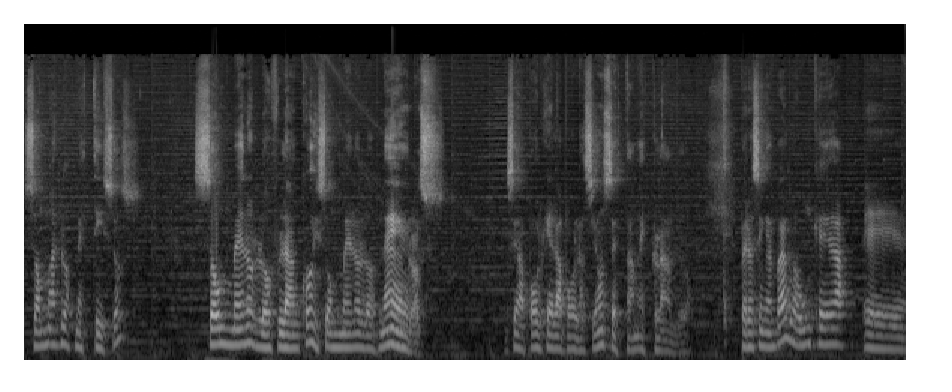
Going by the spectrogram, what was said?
son más los mestizos, son menos los blancos y son menos los negros. O sea, porque la población se está mezclando. Pero sin embargo, aún queda, eh,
